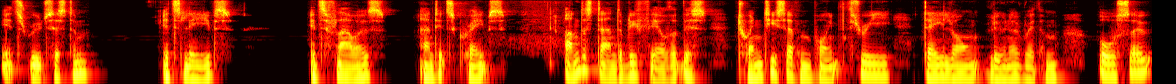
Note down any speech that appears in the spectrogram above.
its root system, its leaves, its flowers, and its grapes, understandably feel that this 27.3 day long lunar rhythm also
